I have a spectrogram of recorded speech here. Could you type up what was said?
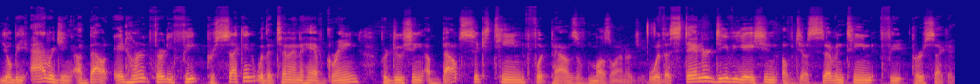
You'll be averaging about 830 feet per second with a 10.5 grain, producing about 16 foot-pounds of muzzle energy, with a standard deviation of just 17 feet per second.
